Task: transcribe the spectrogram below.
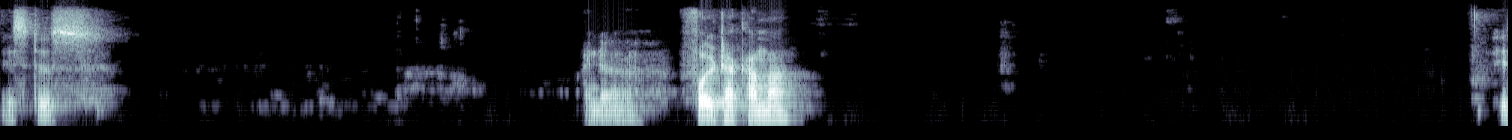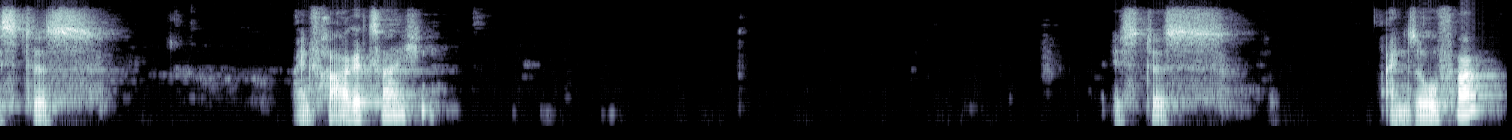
Ist es eine Folterkammer? Ist es ein Fragezeichen? Ist es ein Sofa?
